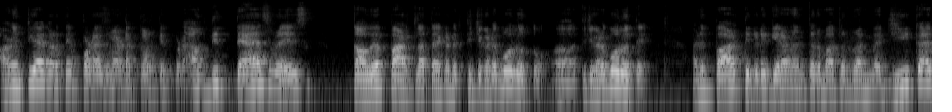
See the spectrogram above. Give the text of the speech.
आणि ती काय करते? पडायचं नाटक करते. पण अगदी त्याच वेळेस काव्य पार्थला त्याकडे तिच्याकडे बोलवतो तिच्याकडे बोलवते. आणि पाळ तिकडे गेल्यानंतर मात्र रम्या जी काय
